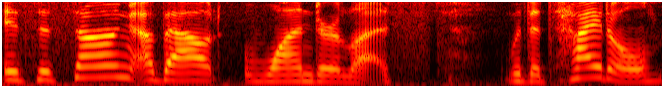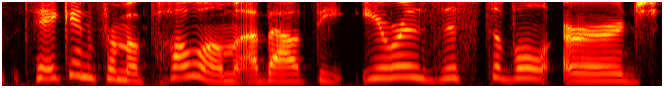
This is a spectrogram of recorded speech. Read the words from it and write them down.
It's a song about wanderlust, with a title taken from a poem about the irresistible urge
